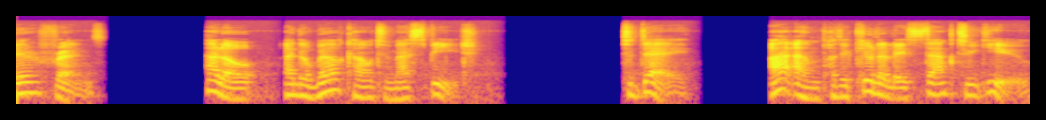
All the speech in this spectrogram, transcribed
Dear friends, hello and welcome to my speech. Today, I am particularly thankful to you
